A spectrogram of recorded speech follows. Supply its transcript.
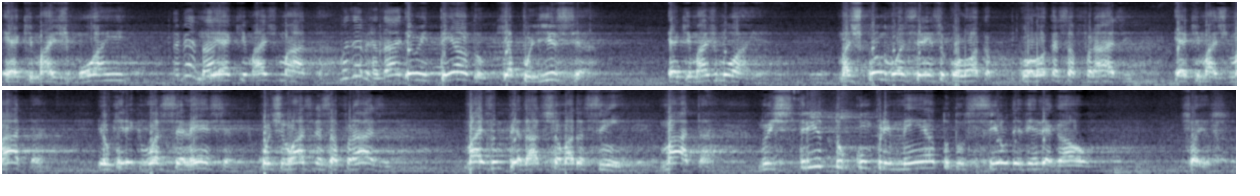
é a que mais morre É verdade. e é a que mais mata. Mas é verdade. Eu entendo que a polícia é a que mais morre. Mas quando Vossa Excelência coloca, coloca essa frase, é a que mais mata, eu queria que Vossa Excelência continuasse nessa frase, mais um pedaço chamado assim, mata, no estrito cumprimento do seu dever legal. Só isso.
